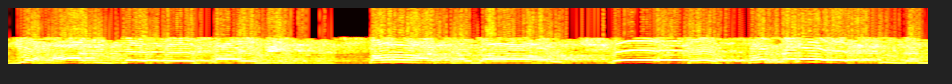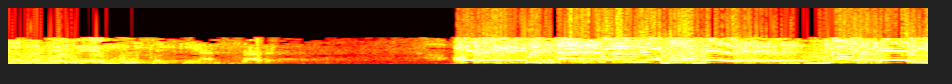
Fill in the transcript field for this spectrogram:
جو حادثے پیش آئے ہیں، سات ہزار چھ سو پندرہ ایکسیڈنٹ ہوئے ہیں ملک کے اندر۔ اور ایکسیڈنٹ کرنے والے نہ کوئی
